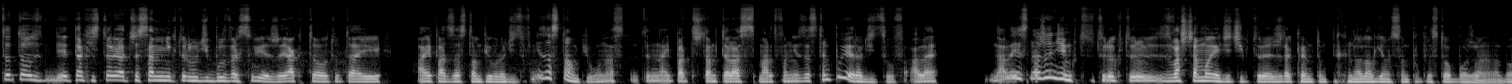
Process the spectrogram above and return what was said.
to, to, ta historia czasami niektórych ludzi bulwersuje, że jak to tutaj iPad zastąpił rodziców. Nie zastąpił. U nas ten iPad, czy tam teraz smartfon nie zastępuje rodziców, ale, no ale jest narzędziem, które, które, zwłaszcza moje dzieci, które, że tak powiem, tą technologią są po prostu obłożone, no bo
